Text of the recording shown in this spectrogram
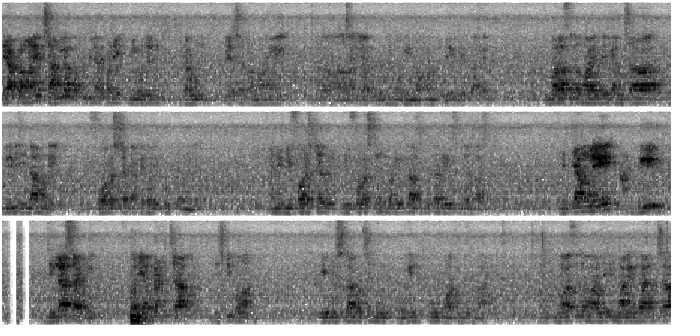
त्याप्रमाणे चांगल्या पद्धतीने आपण एक नियोजन करून याच्याप्रमाणे या पूर्ण मोहीम आपण पुढे घेत आहे. तुम्हाला सुद्धा माहिती आहे की आमच्या बीड जिल्ह्यामध्ये फॉरेस्टच्या टक्केवारी खूप कमी आहे. आणि डिफॉरेस्टर डिफॉरेस्टेशन बघितलं असेल तर रेट सुद्धा जास्त आणि त्यामुळे बीड जिल्ह्यासाठी पर्यावरणाच्या दृष्टिकोनातून हे विश्वासाची मोहीम खूप महत्त्वपूर्ण आहे. आणि तुम्हाला सुद्धा माहिती आहे की नागरिकांचा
